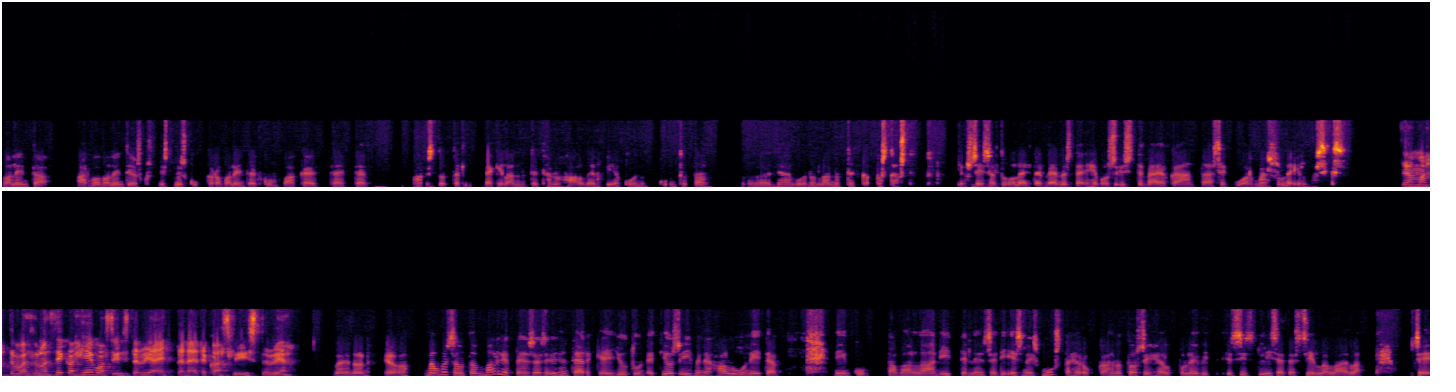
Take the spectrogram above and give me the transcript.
valinta arvovalinta, joskus myös kukkarovalinta, että kumpaa käyttää, että on se totta, että väkilannoitteethan on halvempia kuin, kuin tota, nämä luonnonlannoitteet kaupasta ostettuna. Jos ei satu ole tämmöistä hevosystävää, joka antaa se kuorman sulle ilmaiseksi. Se on mahtavaa. Sulla on sekä hevosystäviä että näitä kasviystäviä. Näin on, joo. Mä voin sanoa tuon marjapensaisen yhden tärkeän jutun, että jos ihminen haluaa niitä niin kuin tavallaan itsellensä, niin esimerkiksi mustaherukkaahan on tosi helppo levit, siis lisätä sillä lailla. Se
